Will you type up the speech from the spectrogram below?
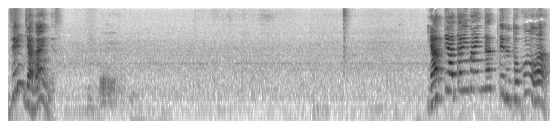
善じゃないんです。やって当たり前になってるところは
